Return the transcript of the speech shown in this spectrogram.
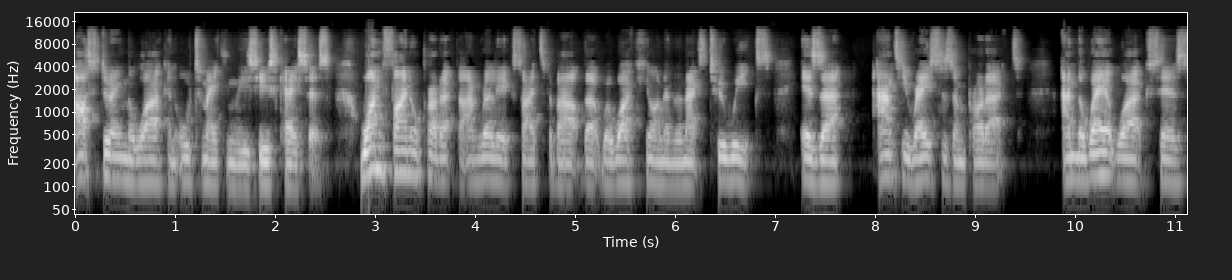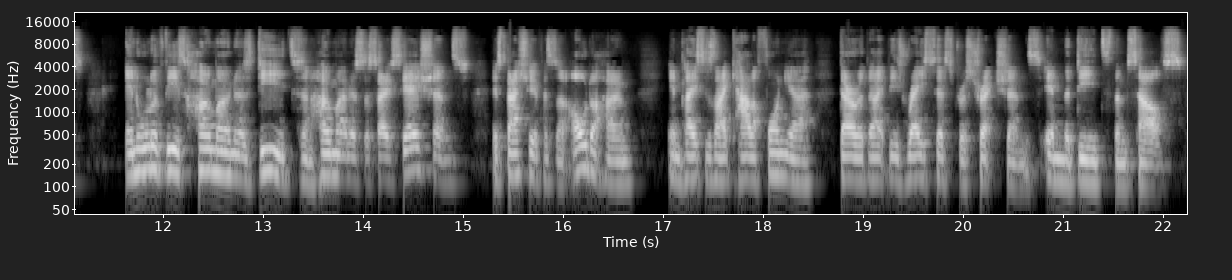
us doing the work and automating these use cases. One final product that I'm really excited about that we're working on in the next two weeks is an anti-racism product. And the way it works is in all of these homeowners' deeds and homeowners associations, especially if it's an older home, in places like California, there are like these racist restrictions in the deeds themselves.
